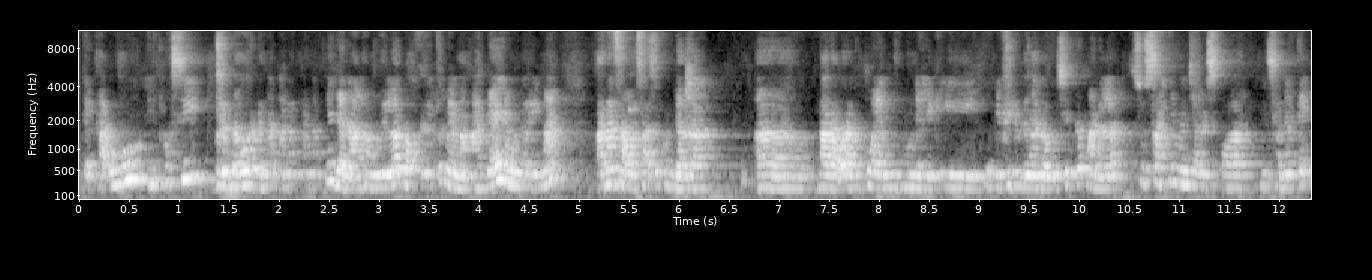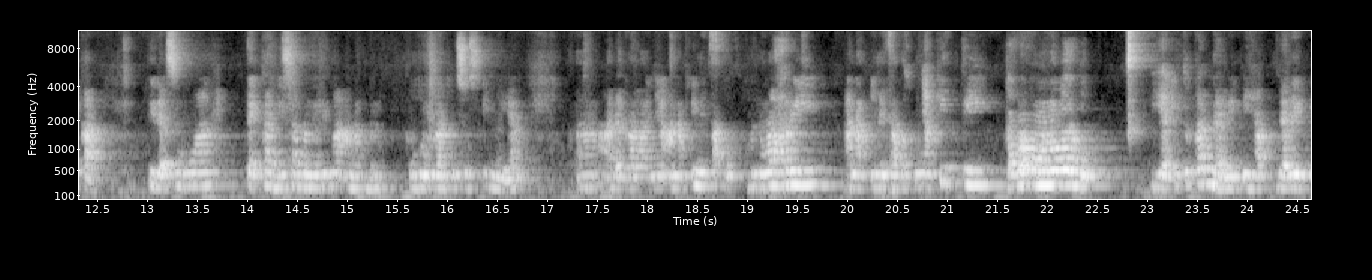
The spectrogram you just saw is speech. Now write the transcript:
TKU inklusi berbaur dengan anak-anaknya dan alhamdulillah waktu itu memang ada yang menerima karena salah satu kendala eh, para orang tua yang memiliki individu dengan Down syndrome adalah susahnya mencari sekolah misalnya TK tidak semua TK bisa menerima anak berkebutuhan khusus ini ya Eh, ada kalanya anak ini takut menulari anak ini takut menyakiti apa menular bu? ya itu kan dari pihak dari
